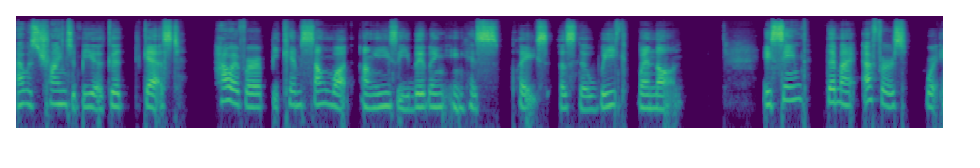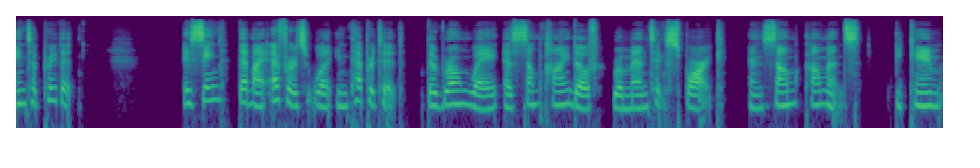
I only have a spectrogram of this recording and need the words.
I was trying to be a good guest, however, became somewhat uneasy living in his place as the week went on. It seemed that my efforts were interpreted. It seemed that my efforts were interpreted the wrong way as some kind of romantic spark, and some comments became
